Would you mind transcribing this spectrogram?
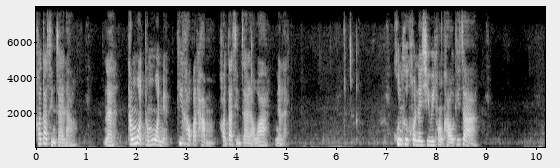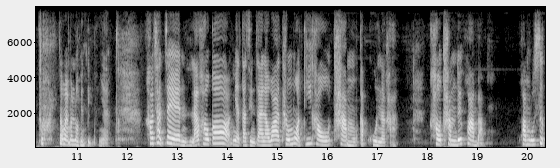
เขาตัดสินใจแล้ว นะ ทั้งหมดทั้งมวลเนี่ยที่เขาก็ทำเขาตัดสินใจแล้วว่า เนี่ยแหละ คุณคือคนในชีวิตของเขาที่จะทำไมมันโรแมนติกเงี้ยเขาชัดเจนแล้วเขาก็เนี่ยตัดสินใจแล้วว่าทั้งหมดที่เขาทำกับคุณนะคะ เขาทำด้วยความแบบความรู้สึก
